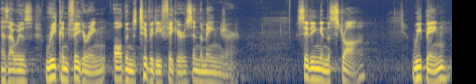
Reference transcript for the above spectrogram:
as I was reconfiguring all the nativity figures in the manger, sitting in the straw, weeping,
